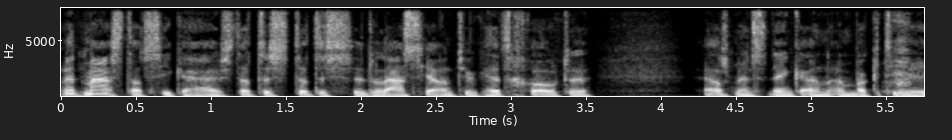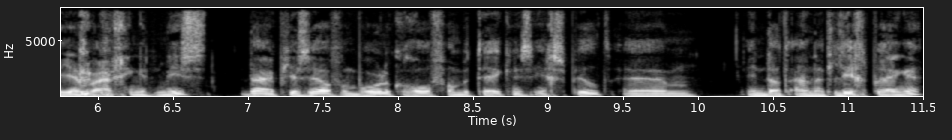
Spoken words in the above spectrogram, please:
het Maastadziekenhuis, dat is, dat is de laatste jaren natuurlijk het grote... als mensen denken aan, aan bacteriën en waar ging het mis... daar heb je zelf een behoorlijke rol van betekenis in gespeeld... Um, in dat aan het licht brengen.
